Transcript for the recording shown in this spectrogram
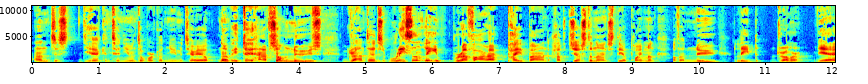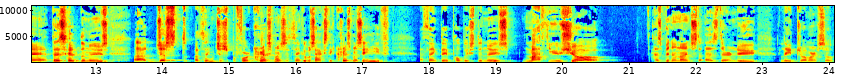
and just, yeah, continuing to work on new material. Now, we do have some news, granted. Recently, Ravara Pipe Band have just announced the appointment of a new lead drummer. Yeah, this hit the news uh, just, I think, just before Christmas. I think it was actually Christmas Eve. I think they published the news. Matthew Shaw has been announced as their new lead drummer. So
